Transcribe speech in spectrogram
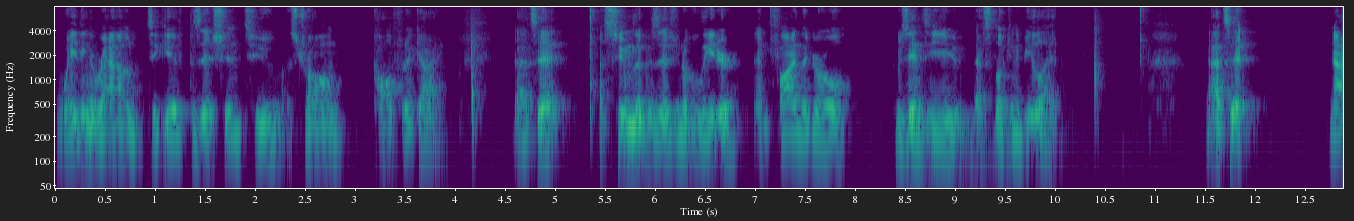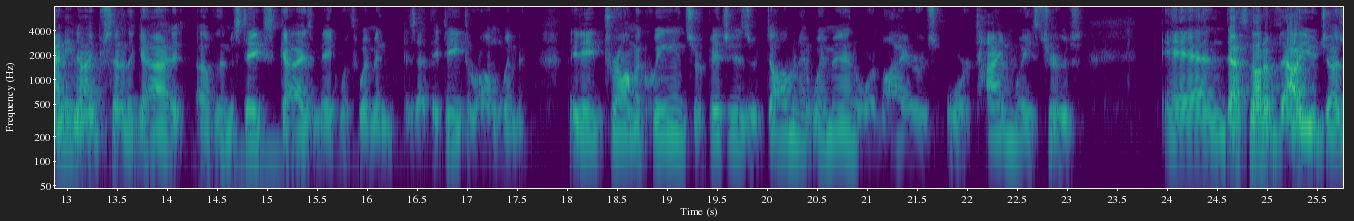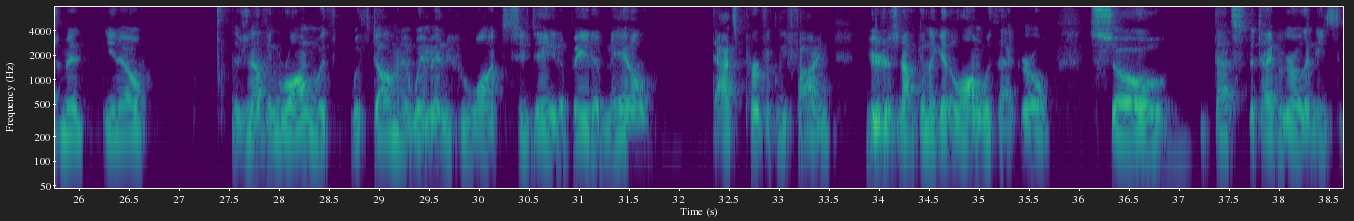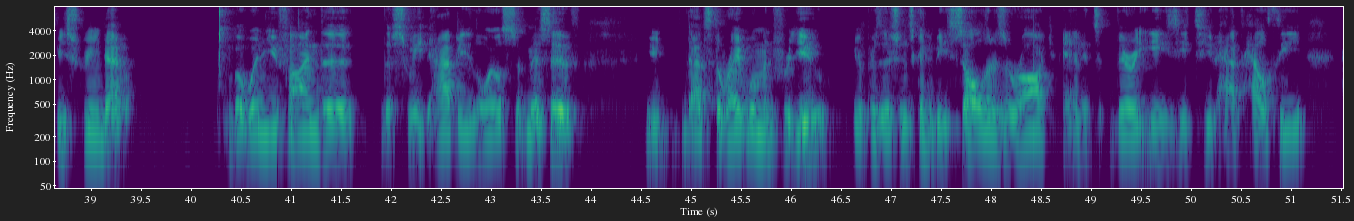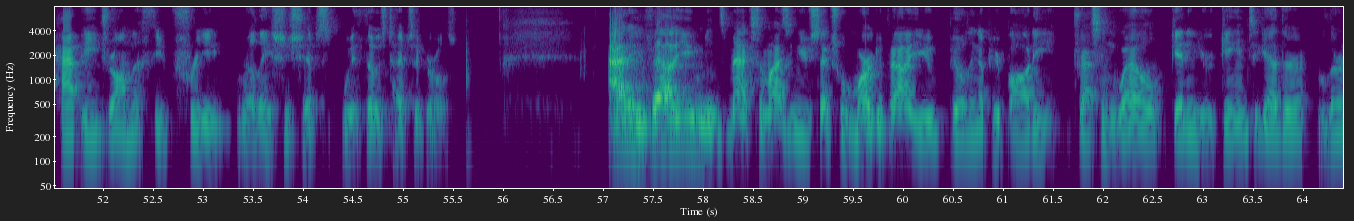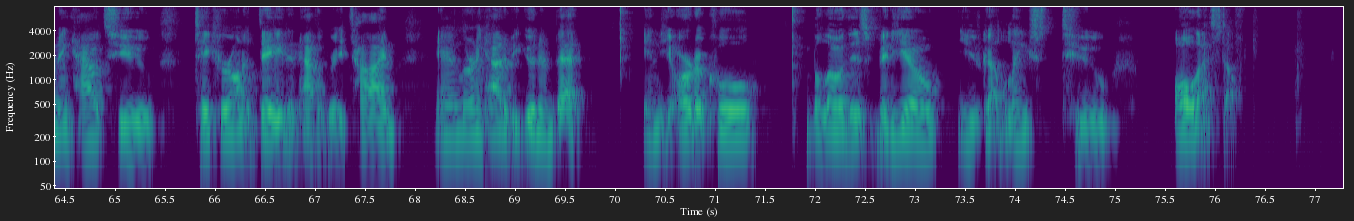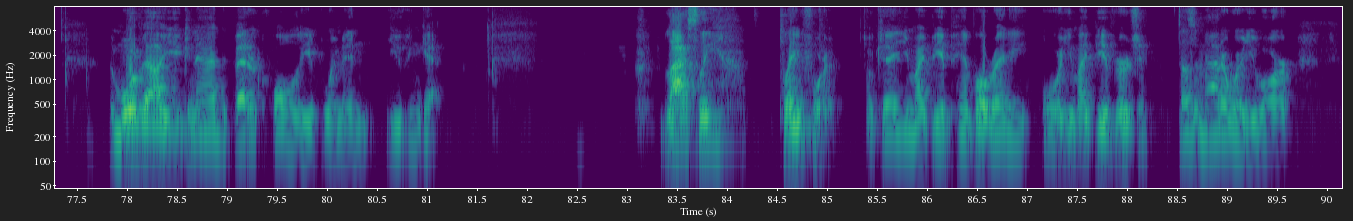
waiting around to give position to a strong, confident guy. That's it. Assume the position of leader and find the girl who's into you that's looking to be led. That's it. 99% of the guy of the mistakes guys make with women is that they date the wrong women. They date drama queens or bitches or dominant women or liars or time wasters. And that's not a value judgment, you know. There's nothing wrong with with dominant women who want to date a beta male. That's perfectly fine. You're just not going to get along with that girl. So that's the type of girl that needs to be screened out. But when you find the the sweet, happy, loyal, submissive, you that's the right woman for you. Your position is going to be solid as a rock, and it's very easy to have healthy, happy, drama-free relationships with those types of girls. Adding value means maximizing your sexual market value, building up your body, dressing well, getting your game together, learning how to take her on a date and have a great time, and learning how to be good in bed. In the article below this video, you've got links to all that stuff. The more value you can add, the better quality of women you can get. Lastly, playing for it. Okay, you might be a pimp already, or you might be a virgin. Doesn't matter where you are.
